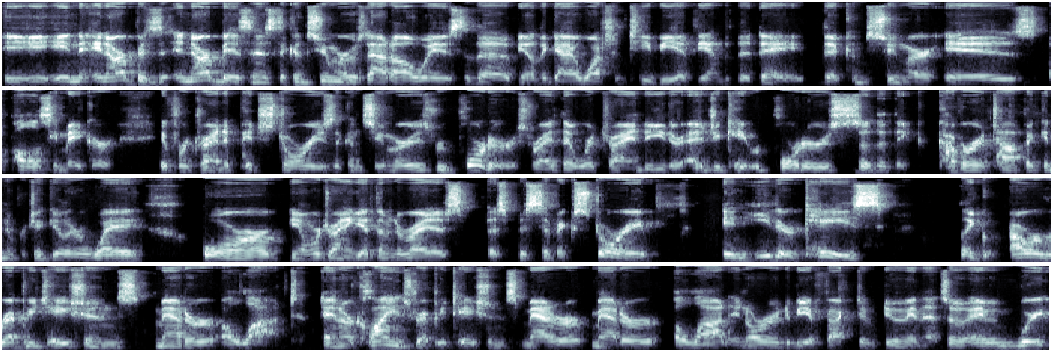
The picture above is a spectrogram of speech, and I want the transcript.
in in our in our business, the consumer is not always the you know the guy watching TV at the end of the day. The consumer is a policymaker. If we're trying to pitch stories, the consumer is reporters, right? That we're trying to either educate reporters so that they cover a topic in a particular way, or you know we're trying to get them to write a, a specific story. In either case, like our reputations matter a lot and our clients reputations matter matter a lot in order to be effective doing that. So and we're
